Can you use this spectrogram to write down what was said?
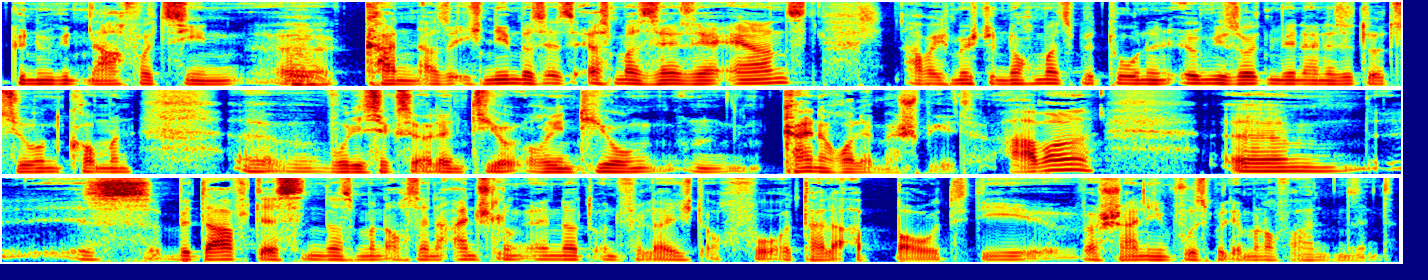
genügend nachvollziehen äh, kann. Also ich nehme das jetzt erstmal sehr, sehr ernst, aber ich möchte nochmals betonen, irgendwie sollten wir in eine Situation kommen, äh, wo die sexuelle Orientierung hm, keine Rolle mehr spielt. Aber ähm, es bedarf dessen, dass man auch seine Einstellung ändert und vielleicht auch Vorurteile abbaut, die wahrscheinlich im Fußball immer noch vorhanden sind.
